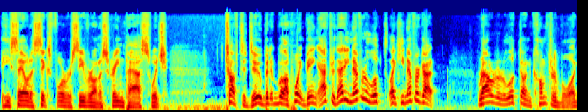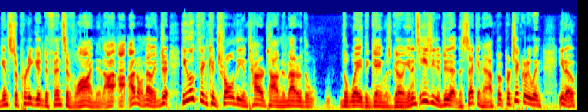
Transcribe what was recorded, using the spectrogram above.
he sailed a six four receiver on a screen pass, which tough to do. But my point being, after that he never looked like he never got Router looked uncomfortable against a pretty good defensive line, and I I, I don't know. Just, he looked in control the entire time, no matter the the way the game was going. And it's easy to do that in the second half, but particularly when you know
